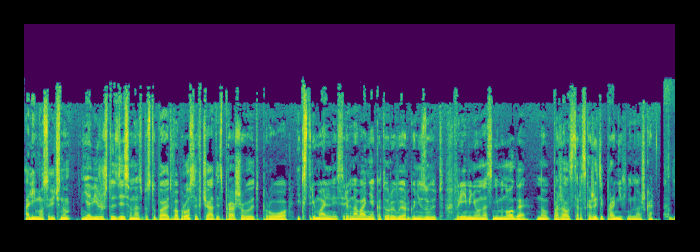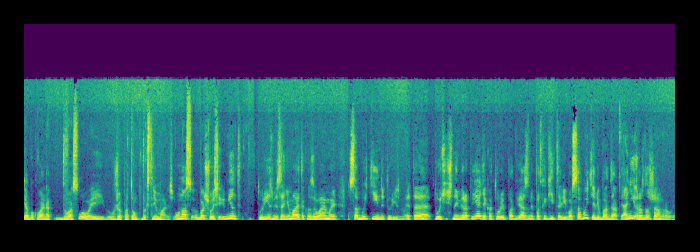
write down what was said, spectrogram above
Али Мосович, ну я вижу, что здесь у нас поступают вопросы в чат и спрашивают про экстремальные соревнования, которые вы организуют. Времени у нас немного, но, пожалуйста, расскажите про них немножко. Я буквально два слова и уже потом в экстремальность. У нас большой сегмент в туризме занимает так называемый событийный туризм. Это точечные мероприятия, которые подвязаны под какие-то либо события, либо даты. Они разножанровые.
